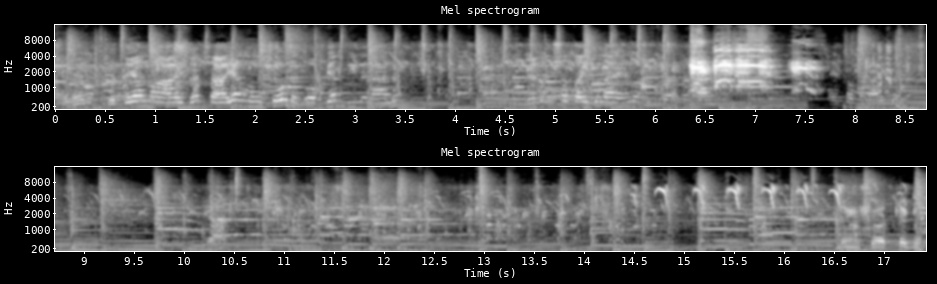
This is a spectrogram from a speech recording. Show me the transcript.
So, ganda yan mga idol. Sayang nung show, nag-off yan, di nanalo. Pero kung sa tayo na yan, short leg. Oh.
